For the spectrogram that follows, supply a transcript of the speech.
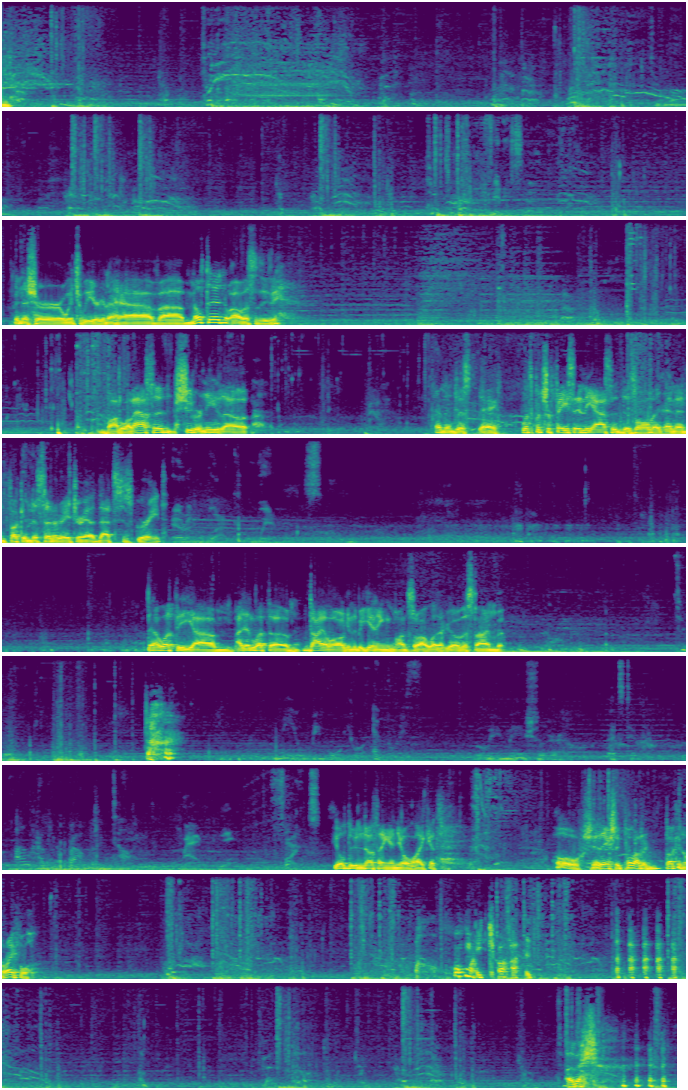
Finisher, which we are gonna have uh, melted. Oh, this is easy. Bottle of acid, shoot her knees out, and then just hey, let's put your face in the acid, dissolve it, and then fucking disintegrate your head. That's just great. Erron Black wins. I let the um, I didn't let the dialogue in the beginning on, so I'll let it go this time. But Kneel before your empress. Believe me, sugar. That's Tim. I'll have you bound and tied. Round one. Fight. you'll do nothing and you'll like it. Oh shit! They actually pulled out a fucking rifle. Oh my god! I've actually.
